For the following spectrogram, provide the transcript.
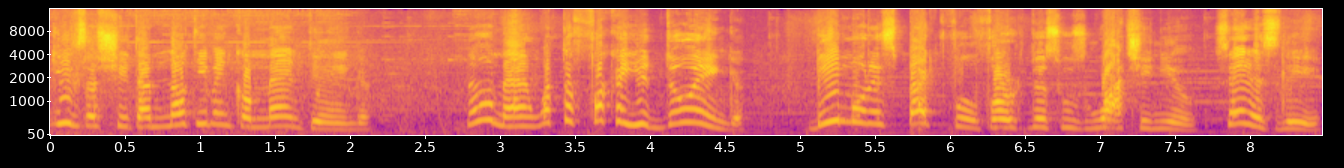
gives a shit? I'm not even commenting. No, man, what the fuck are you doing? Be more respectful for those who's watching you. Seriously.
